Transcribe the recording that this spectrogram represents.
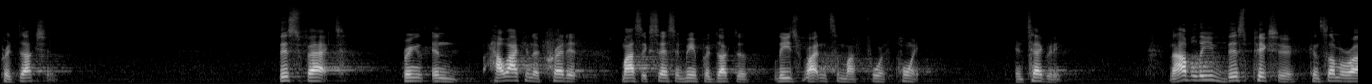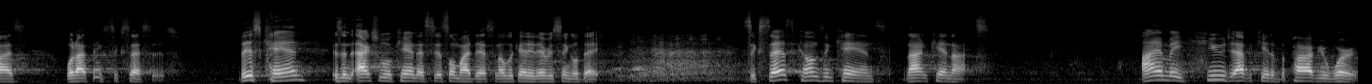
production. This fact brings in how I can accredit my success in being productive leads right into my fourth point integrity. Now, I believe this picture can summarize what I think success is. This can is an actual can that sits on my desk, and I look at it every single day. success comes in cans, not in cannots. I am a huge advocate of the power of your word.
